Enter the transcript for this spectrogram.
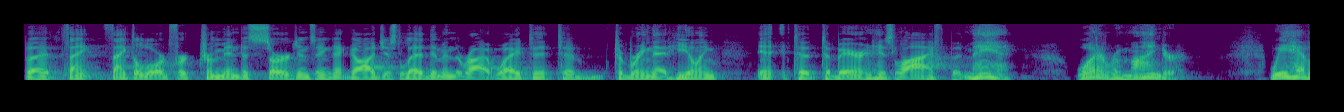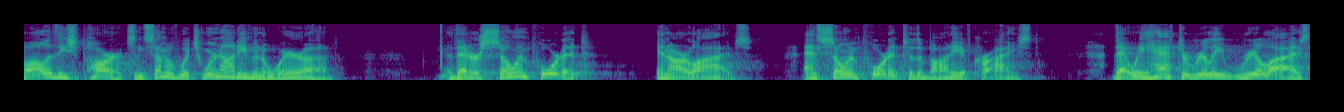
But thank thank the lord for tremendous surgeons and that god just led them in the right way to to to bring that healing in, to to bear in his life. But man what a reminder. We have all of these parts and some of which we're not even aware of that are so important in our lives and so important to the body of christ that we have to really realize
